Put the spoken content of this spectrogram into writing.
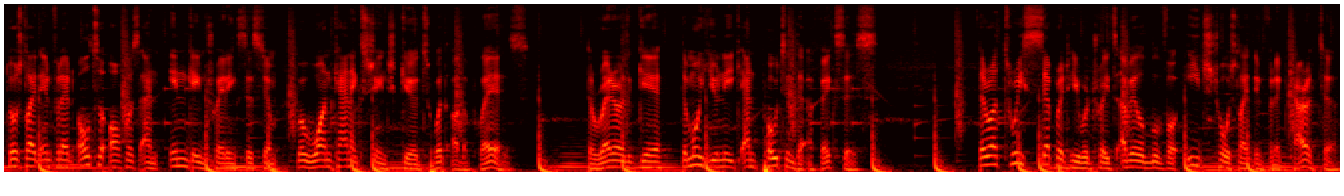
Torchlight Infinite also offers an in-game trading system where one can exchange goods with other players. The rarer the gear, the more unique and potent the affixes. There are three separate hero traits available for each Torchlight Infinite character.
